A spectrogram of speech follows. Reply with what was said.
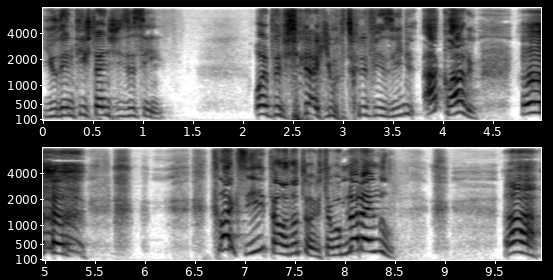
E o dentista antes diz assim: Olha, podemos tirar aqui uma fotografiazinha? Ah, claro! Ah, claro que sim, então, doutor, isto é o melhor ângulo. Ah!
